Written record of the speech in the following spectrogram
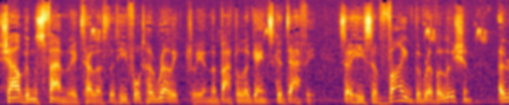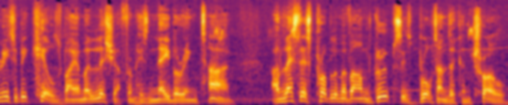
Shalgam's family tell us that he fought heroically in the battle against Gaddafi, so he survived the revolution only to be killed by a militia from his neighboring town. Unless this problem of armed groups is brought under control,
